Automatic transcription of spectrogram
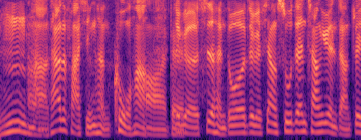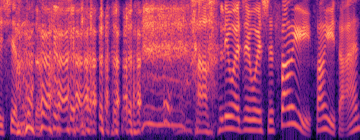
嗯，好，他的发型很酷哈。哦，对，这个是很多这个像苏贞昌院长最羡慕的发型。好，另外这位是方宇，方宇早安。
